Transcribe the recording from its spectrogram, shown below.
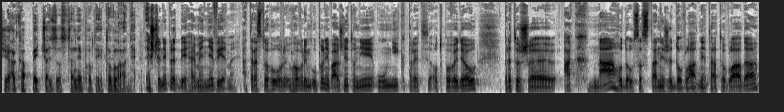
Čiže aká pečať zostane po tejto vláde? Ešte nepredbiehajme, nevieme. A teraz to hovorím úplne vážne, to nie je únik pred odpoveďou, pretože ak náhodou sa stane, že dovládne táto vláda,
